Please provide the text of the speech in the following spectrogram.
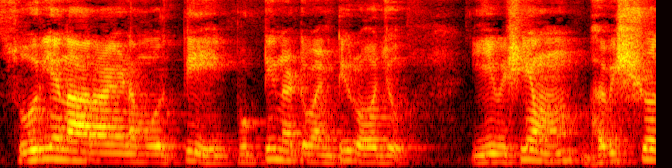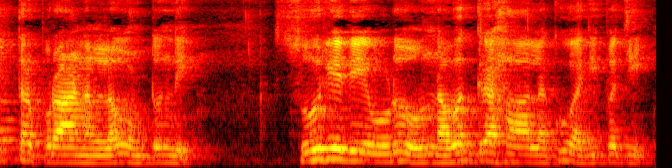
సూర్యనారాయణమూర్తి పుట్టినటువంటి రోజు. ఈ విషయం భవిష్యోత్తర పురాణంలో ఉంటుంది. సూర్యదేవుడు నవగ్రహాలకు అధిపతి.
